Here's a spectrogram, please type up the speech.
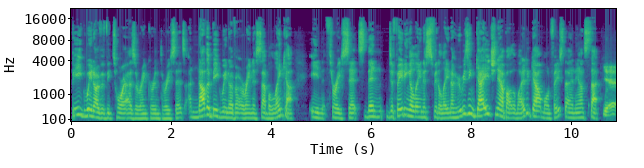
big win over Victoria Azarenka in three sets, another big win over Aryna Sabalenka in three sets, then defeating Alina Svitolina, who is engaged now, by the way, to Gael Monfils. They announced that yeah.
